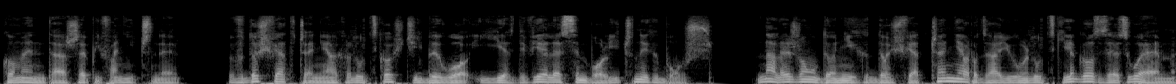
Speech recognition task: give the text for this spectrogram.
Komentarz epifaniczny w doświadczeniach ludzkości było i jest wiele symbolicznych burz. Należą do nich doświadczenia rodzaju ludzkiego ze złem,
